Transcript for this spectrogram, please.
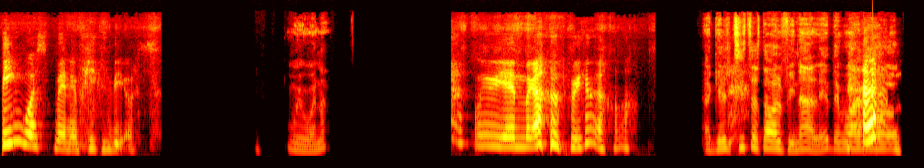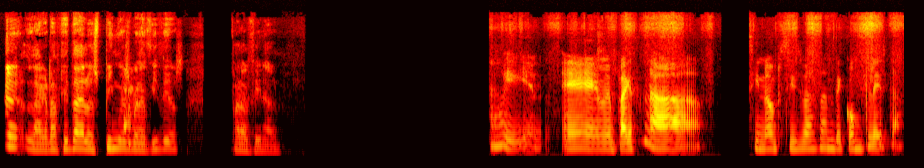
pingües beneficios. Muy buena. Muy bien traducido. Aquí el chiste estaba al final, ¿eh? Te guardo la gracieta de los pingües beneficios para el final. Muy bien. Eh, me parece una sinopsis bastante completa.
